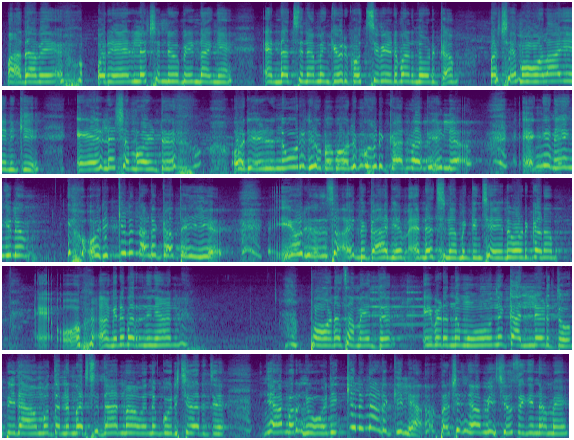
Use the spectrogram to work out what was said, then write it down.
മാതാവേ ഒരു ഏഴ് ലക്ഷം രൂപ ഉണ്ടെങ്കിൽ എന്റെ അച്ഛനമ്മയ്ക്ക് ഒരു കൊച്ചു വീട് പണിത് കൊടുക്കാം. പക്ഷേ മോളായി എനിക്ക് ഏഴ് ലക്ഷം പോയിട്ട് ഒരു എഴുന്നൂറ് രൂപ പോലും കൊടുക്കാൻ വകയില്ല. എങ്ങനെയെങ്കിലും ഒരിക്കലും നടക്കാത്ത ഈ ഈ ഒരു ഇത് കാര്യം എന്റെ അച്ഛനമ്മയ്ക്കും ചെയ്തു കൊടുക്കണം. അങ്ങനെ പറഞ്ഞ് ഞാൻ പോണ സമയത്ത് ഇവിടുന്ന് മൂന്ന് കല്ലെടുത്തു. പിതാവും പുത്രനും പരിശുദ്ധാത്മാവും എന്ന് കുരിശ് വരച്ച് ഞാൻ പറഞ്ഞു ഒരിക്കലും നടക്കില്ല. പക്ഷെ ഞാൻ വിശ്വസിക്കുന്ന അമ്മേ.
